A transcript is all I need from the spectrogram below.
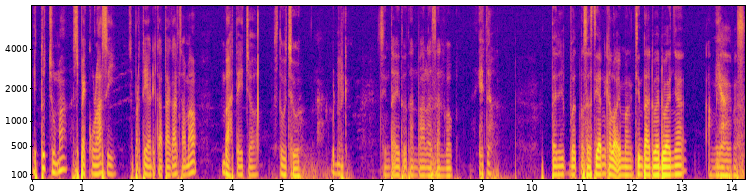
itu cuma spekulasi seperti yang dikatakan sama Mbah Tejo Setuju. bener? Cinta itu tanpa alasan, Bob. itu Tadi buat Mas Astian kalau emang cinta dua-duanya ambil aja, Mas.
